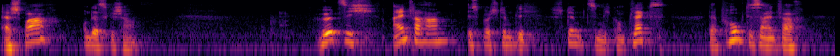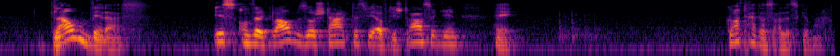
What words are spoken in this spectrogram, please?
Er sprach, und es geschah. Hört sich einfach an, ist bestimmt stimmt, ziemlich komplex. Der Punkt ist einfach, glauben wir das? Ist unser Glaube so stark, dass wir auf die Straße gehen? Hey, Gott hat das alles gemacht.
